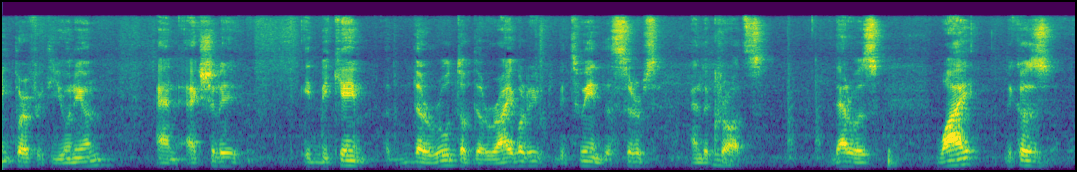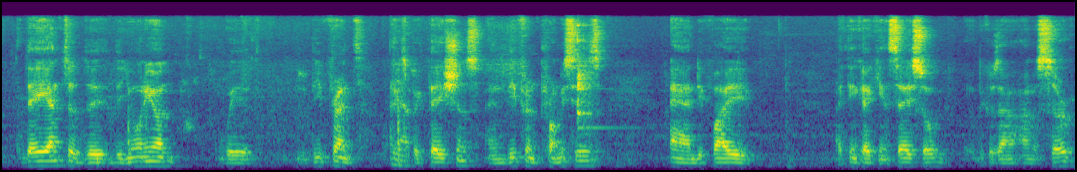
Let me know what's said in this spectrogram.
imperfect union, and actually, it became the root of the rivalry between the Serbs and the Croats. That was why, because they entered the, the union with different Yeah. expectations and different promises, and if I, I think I can say so because I'm, I'm a Serb,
